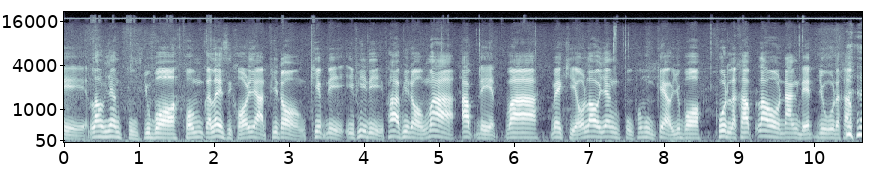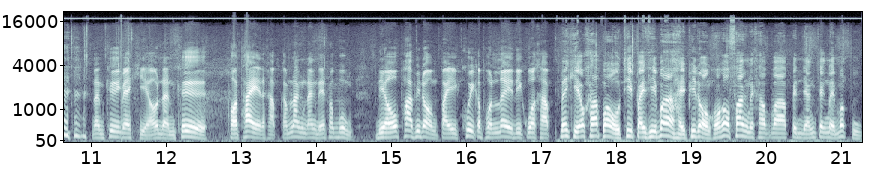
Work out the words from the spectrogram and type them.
นี้เล่ายังปลูกอยู่บอผมก็เลยสิขออนุญาตพี่น้องคลิปนี้อีพีนี้พาพี่น้องมาอัปเดตว่าแม่เขียวเล่ายังปลูกพักบุงแก้วอยู่บอพูดแล้วครับเล่านางเด็ดอยู่นะครับ นั่นคือแม่เขียวนั่นคือ พอไทยนะครับกำลังนางเด็ดพักบุงเดี๋ยวพาพี่น้องไปคุยกับพลเลยดีกว่าครับแม่เขียวครับว่าที่ไปที่มาให้พี่น้องของเขาฟังนะครับ ว่าเป็นหยังจังไหนมาปลูก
